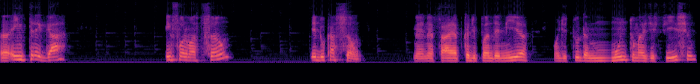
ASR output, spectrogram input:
é, entregar informação, educação. Né? Nessa época de pandemia, onde tudo é muito mais difícil,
